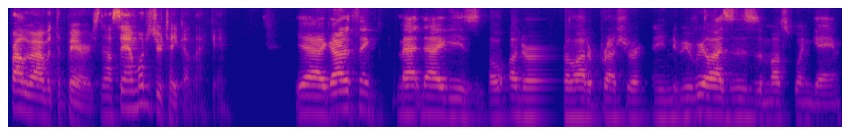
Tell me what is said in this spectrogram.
probably ride with the Bears. Now, Sam, what is your take on that game? Yeah, I got to think Matt Nagy's under a lot of pressure, and he realizes this is a must-win game.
